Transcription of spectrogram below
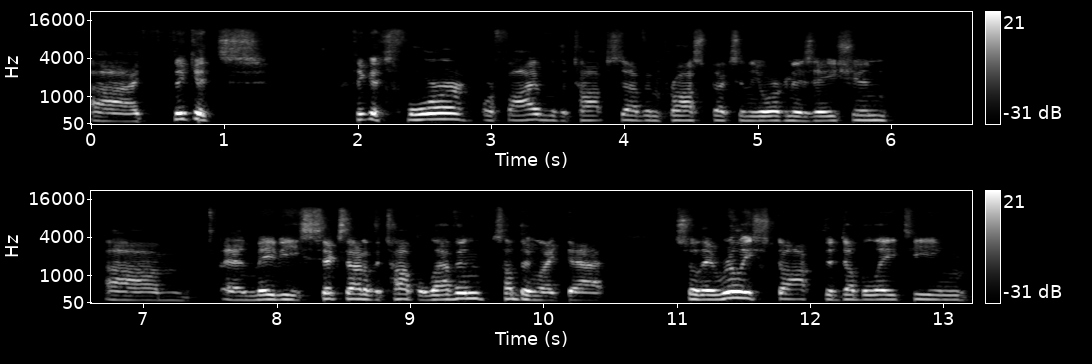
Uh, I think it's, I think it's four or five of the top seven prospects in the organization, um, and maybe six out of the top eleven, something like that. So they really stocked the Double A team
